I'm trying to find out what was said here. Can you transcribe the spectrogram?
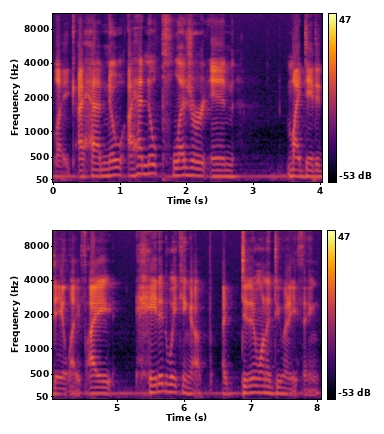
like I had no I had no pleasure in my day-to-day life. I hated waking up. I didn't want to do anything.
